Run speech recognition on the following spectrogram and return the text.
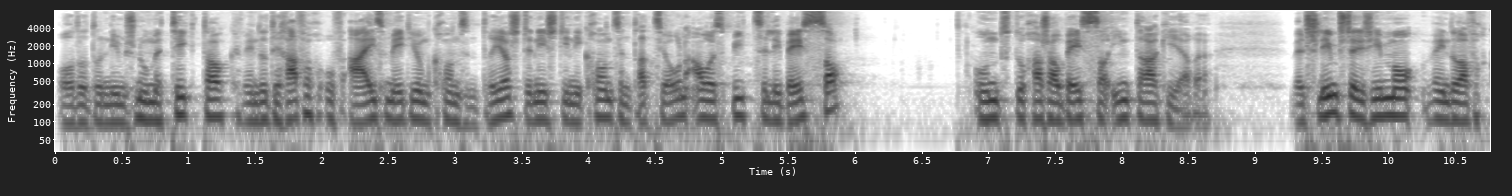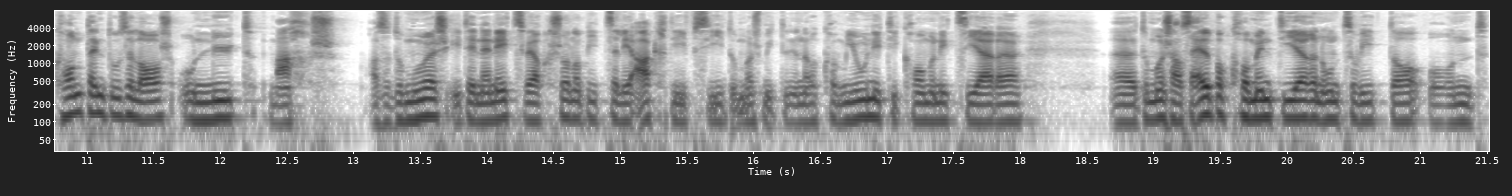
oder du nimmst nur TikTok. Wenn du dich einfach auf ein Medium konzentrierst, dann ist deine Konzentration auch ein bisschen besser und du kannst auch besser interagieren. Weil das Schlimmste ist immer, wenn du einfach Content rauslässt und nichts machst. Also du musst in diesen Netzwerken schon ein bisschen aktiv sein, du musst mit deiner Community kommunizieren, äh, du musst auch selber kommentieren und so weiter. Und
